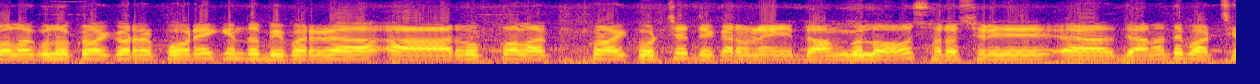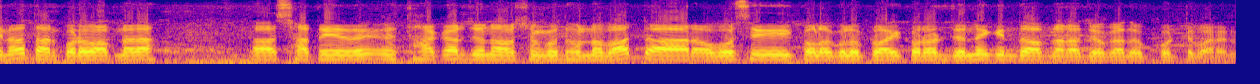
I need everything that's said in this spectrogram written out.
কলাগুলো ক্রয় করার পরে কিন্তু ব্যাপারীরা আরও কলা ক্রয় করছে, যে কারণে এই দামগুলো সরাসরি জানাতে পারছি না। তারপরেও আপনারা সাথে থাকার জন্য অসংখ্য ধন্যবাদ। আর অবশ্যই কলাগুলো ক্রয় করার জন্য কিন্তু আপনারা যোগাযোগ করতে পারেন।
